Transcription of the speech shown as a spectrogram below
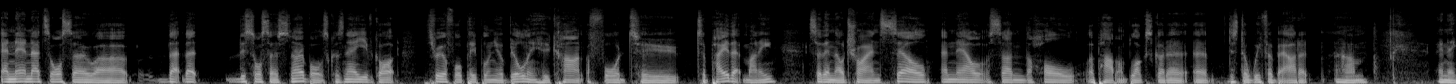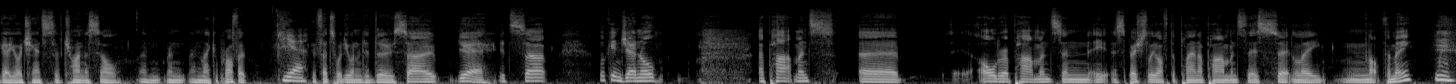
and then that's also uh, that that this also snowballs because now you've got three or four people in your building who can't afford to to pay that money, so then they'll try and sell, and now all of a sudden the whole apartment block's got a, a just a whiff about it, um, and there go your chances of trying to sell and, and, and make a profit Yeah. if that's what you wanted to do. So yeah, it's uh, look in general, apartments. Uh, Older apartments and especially off the plan apartments, there's certainly not for me. Mm.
